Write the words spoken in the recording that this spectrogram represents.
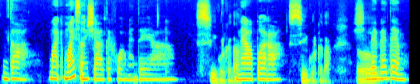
Da, mai, mai sunt și alte forme de a Sigur că da. ne apăra. Sigur că da. Și uh, le vedem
